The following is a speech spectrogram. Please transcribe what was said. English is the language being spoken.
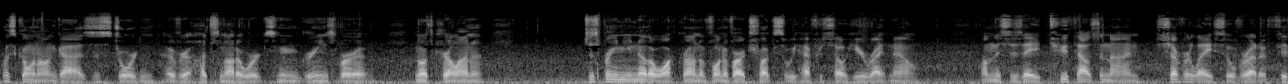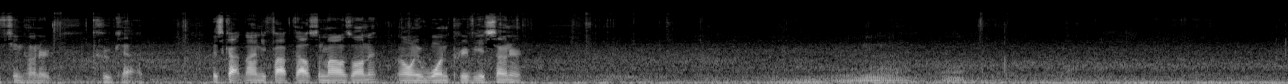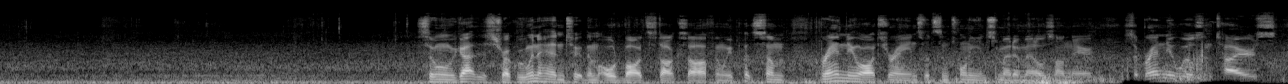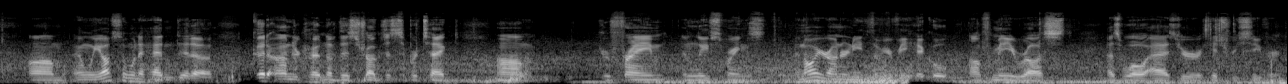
What's going on, guys? This is Jordan over at Hudson Autoworks here in Greensboro, North Carolina. Just bringing you another walk around of one of our trucks that we have for sale here right now. Um, this is a 2009 Chevrolet Silverado 1500 Crew Cab. It's got 95,000 miles on it, and only one previous owner. So when we got this truck, we went ahead and took them old bald stocks off and we put some brand new all-terrains with some 20 inch Moto Metals on there. So brand new wheels and tires. Um, and we also went ahead and did a good undercoating of this truck just to protect um, your frame and leaf springs and all your underneath of your vehicle um, from any rust as well as your hitch receiver.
